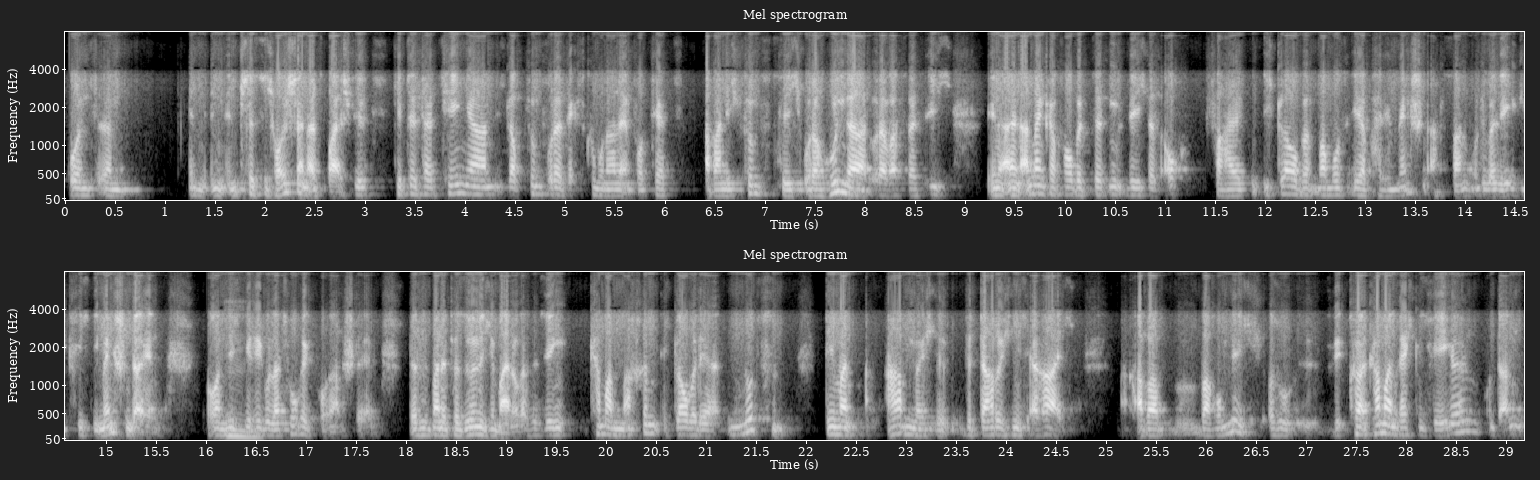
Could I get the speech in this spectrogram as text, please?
und ähm, in, in, in Schleswig-Holstein als Beispiel gibt es seit zehn Jahren, ich glaube, fünf oder sechs kommunale MVZs, aber nicht 50 oder 100 oder was weiß ich. In allen anderen KV-Bezirken sehe ich das auch verhalten. Ich glaube, man muss eher bei den Menschen anfangen und überlegen, wie kriege ich die Menschen dahin und nicht die mhm. Regulatorik voranstellen. Das ist meine persönliche Meinung. Also deswegen kann man machen. Ich glaube, der Nutzen, den man haben möchte, wird dadurch nicht erreicht. Aber warum nicht? Also kann man rechtlich regeln und dann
